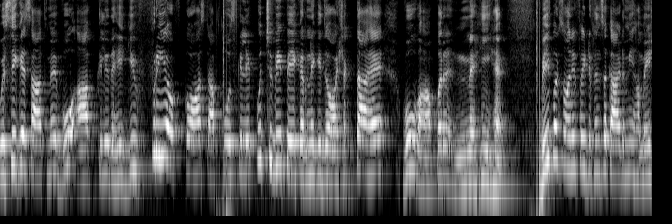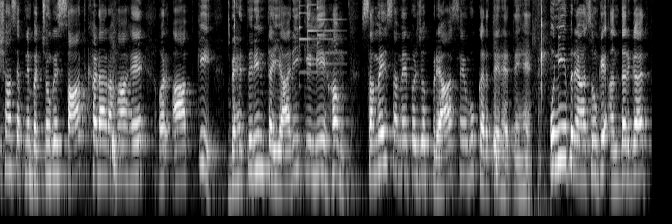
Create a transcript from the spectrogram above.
उसी के साथ में वो आपके लिए रहेगी फ्री ऑफ़ कॉस्ट आपको उसके लिए कुछ भी पे करने की जो आवश्यकता है, वो वहाँ पर नहीं है। बी परसोनिफाइड डिफेंस अकाडमी हमेशा से अपने बच्चों के साथ खड़ा रहा है और आपकी बेहतरीन तैयारी के लिए हम समय समय पर जो प्रयास हैं वो करते रहते हैं। उन्हीं प्रयासों के अंतर्गत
